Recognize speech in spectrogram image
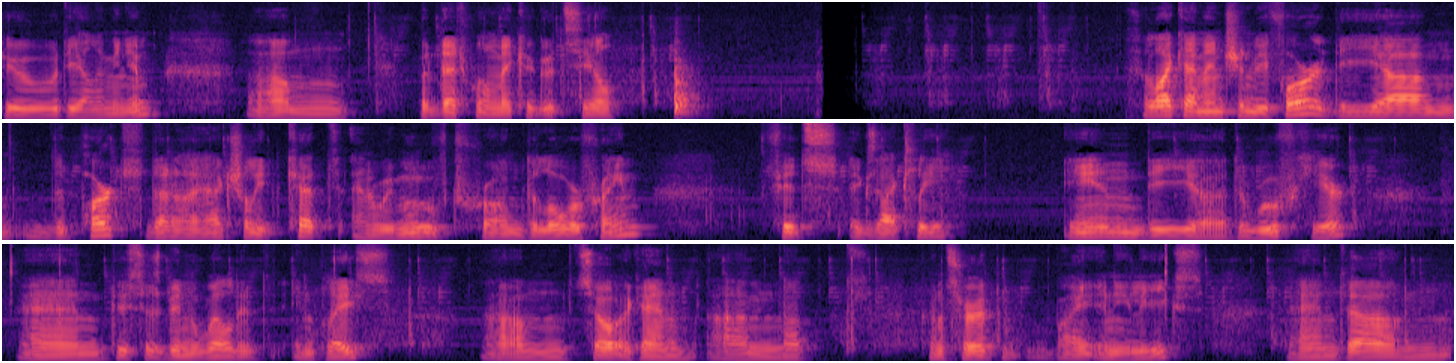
to the aluminium. Um, but that will make a good seal like I mentioned before, the, um, the part that I actually cut and removed from the lower frame fits exactly in the, uh, the roof here and this has been welded in place. Um, so again, I'm not concerned by any leaks and um,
